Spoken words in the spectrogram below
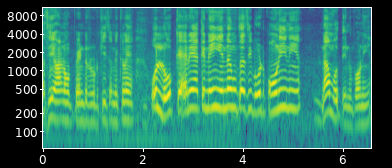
ਅਸੀਂ ਹਣ ਉਹ ਪਿੰਡ ਰੁੜਕੀ ਤੋਂ ਨਿਕਲੇ ਆ ਉਹ ਲੋਕ ਕਹਿ ਰਹੇ ਆ ਕਿ ਨਹੀਂ, ਇਹਨਾਂ ਨੂੰ ਤਾਂ ਅਸੀਂ ਵੋਟ ਪਾਉਣੀ ਹੀ ਨਹੀਂ ਆ। ਨਾ ਮੋਦੀ ਨੂੰ ਪਾਉਣੀ ਆ।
